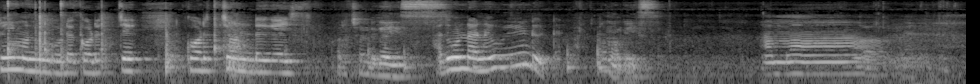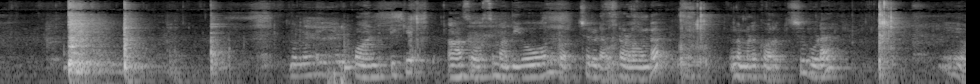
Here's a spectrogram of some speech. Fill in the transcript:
ക്രീം ഒന്നും കൂടെ കുറച്ച് കുറച്ചുണ്ട് ഗൈസ് കുറച്ചുണ്ട് ഗൈസ് അതുകൊണ്ടാണ് വീണ്ടും ഇട്ടത്. ആണോ ഗൈസ് അമ്മ. നമ്മളുടെ ഈ ഒരു ക്വാണ്ടിറ്റിക്ക് ആ സോസ് മതിയോ എന്ന് കുറച്ചൊരു ഡൗട്ട് ഉള്ളതുകൊണ്ട് നമ്മൾ കുറച്ചുകൂടെ അയ്യോ.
